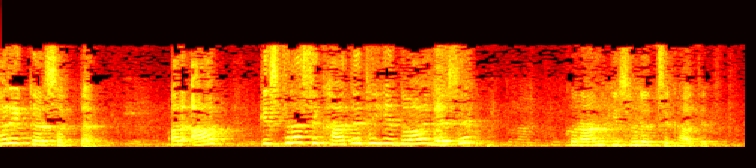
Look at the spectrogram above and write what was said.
ہر ایک کر سکتا ہے۔ اور آپ کس طرح سکھاتے تھے یہ دعا؟ جیسے قرآن کی صورت سکھاتے تھے۔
